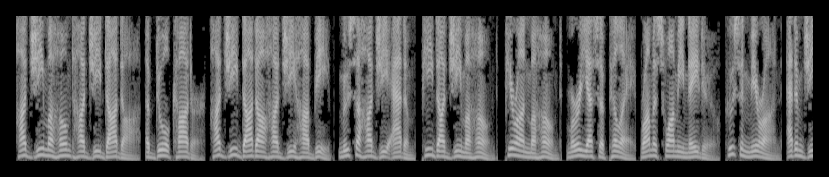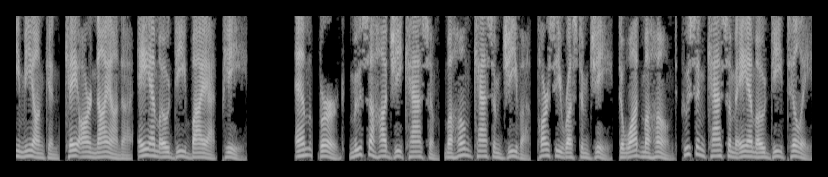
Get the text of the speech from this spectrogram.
Haji Mahomed Haji Dada, Abdul Qadir, Haji Dada Haji Habib, Musa Haji Adam, P. Daji Mahomed, Piran Mahomed, Murayesa Pillay, Ramaswamy Naidu, Hussein Miran, Adamji Miankan, K. R. Nyana, Amod Bayat P. M. Berg, Musa Haji Qasim, Mahomed Qasim Jiva, Parsi Rustamji, Dawad Mahomed, Hussein Qasim Amod Tili,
